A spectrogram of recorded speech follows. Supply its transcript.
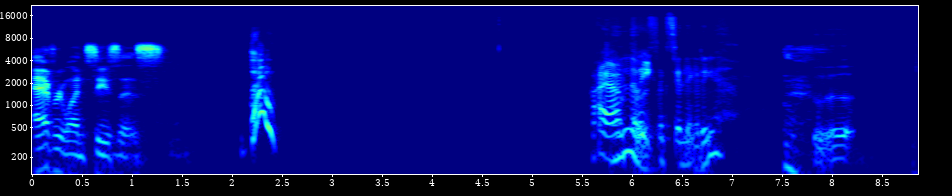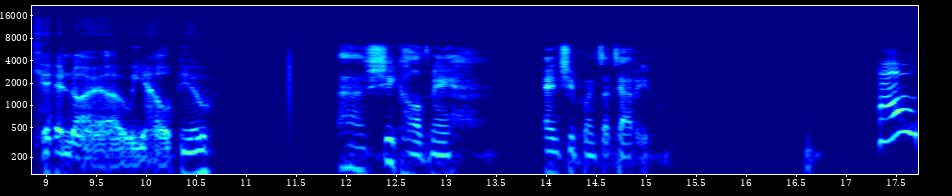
Everyone sees this. Oh, Hi, I'm Hello, Fleet. sexy lady. Uh, can I, uh, we help you? Uh, she called me, and she points at Tabby. how?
